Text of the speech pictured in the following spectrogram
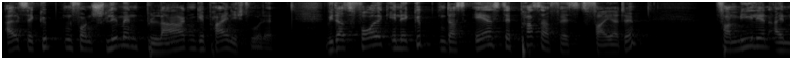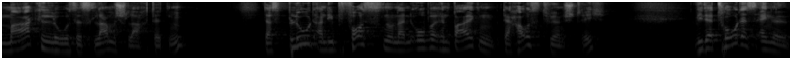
als Ägypten von schlimmen Plagen gepeinigt wurde, wie das Volk in Ägypten das erste Passafest feierte, Familien ein makelloses Lamm schlachteten, das Blut an die Pfosten und an den oberen Balken der Haustüren strich, wie der Todesengel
